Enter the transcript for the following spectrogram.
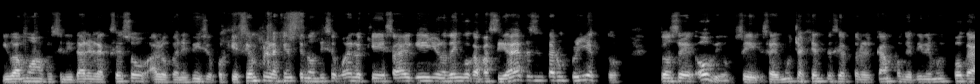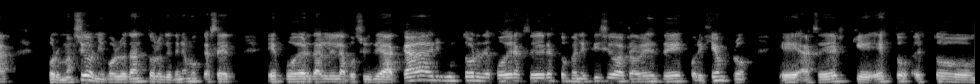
y vamos a facilitar el acceso a los beneficios, porque siempre la gente nos dice, bueno, es que sabe que yo no tengo capacidad de presentar un proyecto. Entonces, obvio, sí, hay mucha gente, ¿cierto?, en el campo que tiene muy poca formación y por lo tanto lo que tenemos que hacer es poder darle la posibilidad a cada agricultor de poder acceder a estos beneficios a través de, por ejemplo, eh, acceder que estos esto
